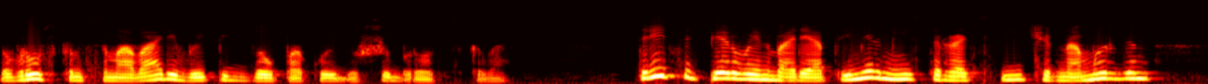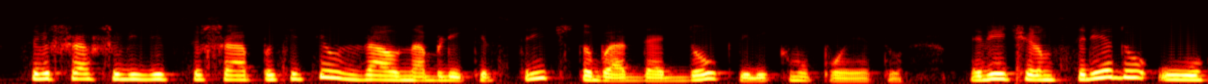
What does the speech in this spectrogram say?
в русском самоваре выпить за упокой души Бродского. 31 января премьер-министр России Черномырдин, совершавший визит в США, посетил зал на Бликер-стрит, чтобы отдать долг великому поэту. Вечером в среду у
